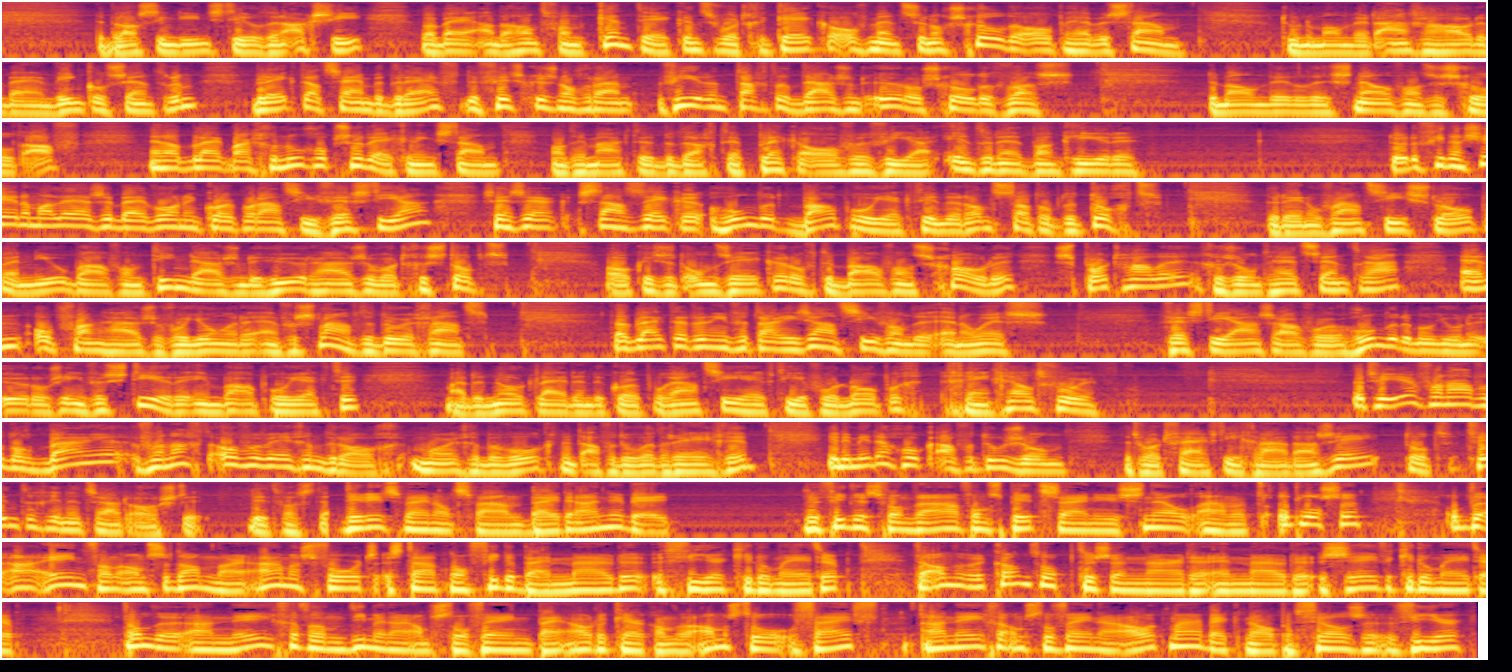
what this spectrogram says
De Belastingdienst hield een actie waarbij aan de hand van kentekens wordt gekeken of mensen nog schulden open hebben staan. Toen de man werd aangehouden bij een winkelcentrum bleek dat zijn bedrijf de fiscus nog ruim 84.000 euro schuldig was. De man wilde snel van zijn schuld af en had blijkbaar genoeg op zijn rekening staan, want hij maakte het bedrag ter plekke over via internetbankieren. Door de financiële malaise bij woningcorporatie Vestia zijn staan zeker 100 bouwprojecten in de Randstad op de tocht. De renovatie, sloop en nieuwbouw van tienduizenden huurhuizen wordt gestopt. Ook is het onzeker of de bouw van scholen, sporthallen, gezondheidscentra en opvanghuizen voor jongeren en verslaafden doorgaat. Dat blijkt uit een inventarisatie van de NOS. Vestia zou voor honderden miljoenen euro's investeren in bouwprojecten, maar de noodleidende corporatie heeft hier voorlopig geen geld voor. Het weer, vanavond nog buien, vannacht overwegend droog. Morgen bewolkt met af en toe wat regen. In de middag ook af en toe zon. Het wordt 15 graden aan zee tot 20 in het zuidoosten. Dit was de... Dit is Wijnand Zwaan bij de ANWB. De files van de avondspits zijn nu snel aan het oplossen. Op de A1 van Amsterdam naar Amersfoort staat nog file bij Muiden 4 kilometer. De andere kant op tussen Naarden en Muiden 7 kilometer. Dan de A9 van Diemen naar Amstelveen bij Oudekerk aan de Amstel 5. A9 Amstelveen naar Alkmaar bij knooppunt Velzen 4.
